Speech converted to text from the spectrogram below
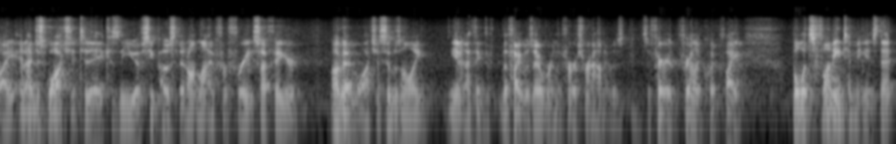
fight, and I just watched it today because the UFC posted it online for free, so I figured I'll go ahead and watch this. It was only, you know, I think the, the fight was over in the first round. It was it's a fairly fairly quick fight. But what's funny to me is that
